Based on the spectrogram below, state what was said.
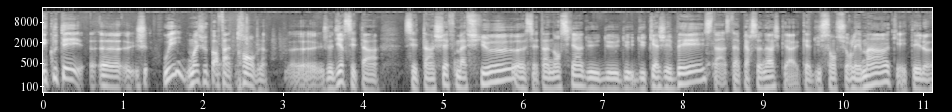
Écoutez, euh, je, oui, moi je enfin tremble. Euh, je veux dire, c'est un c'est un chef mafieux, euh, c'est un ancien du, du, du, KGB, c'est un, un personnage qui a, qui a, du sang sur les mains, qui a été le,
